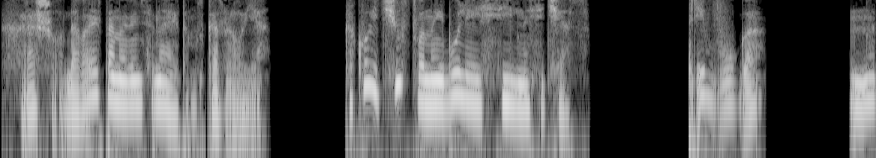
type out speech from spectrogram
«Хорошо, давай остановимся на этом», — сказал я. «Какое чувство наиболее сильно сейчас?» «Тревога. Но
